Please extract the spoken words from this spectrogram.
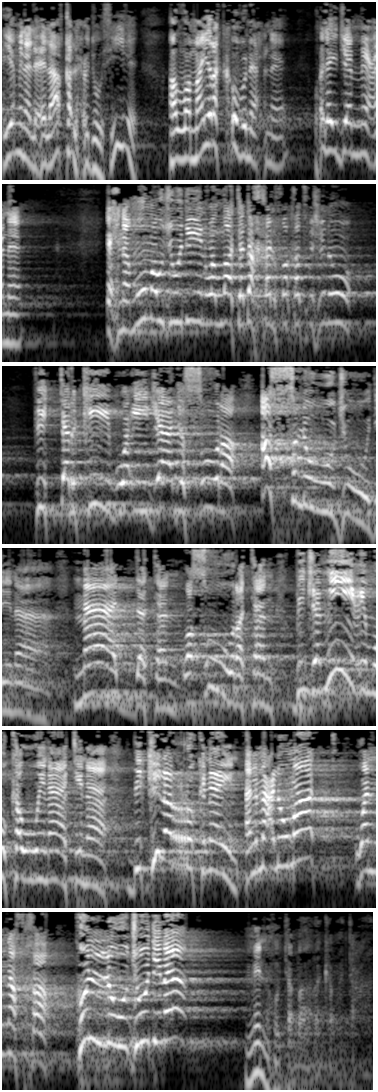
هي من العلاقة الحدوثية. الله ما يركبنا إحنا ولا يجمعنا. إحنا مو موجودين والله تدخل فقط في شنو؟ في التركيب وإيجاد الصورة أصل وجودنا مادة وصورة بجميع مكوناتنا بكلا الركنين المعلومات والنفخه كل وجودنا منه تبارك وتعالى.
